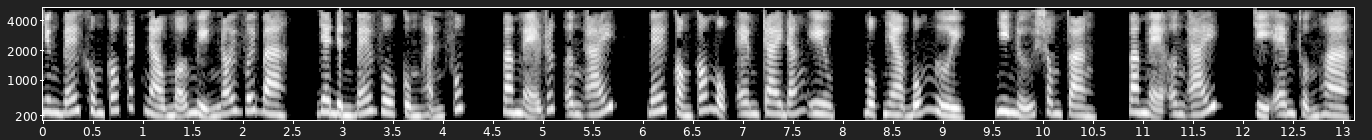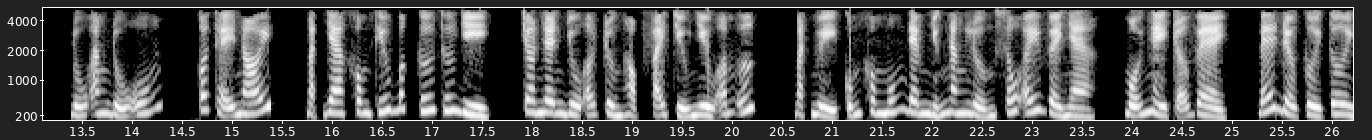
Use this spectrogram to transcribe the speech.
nhưng bé không có cách nào mở miệng nói với ba, gia đình bé vô cùng hạnh phúc, ba mẹ rất ân ái, bé còn có một em trai đáng yêu, một nhà bốn người, nhi nữ song toàn, ba mẹ ân ái, chị em thuận hòa, đủ ăn đủ uống, có thể nói, Bạch Gia không thiếu bất cứ thứ gì, cho nên dù ở trường học phải chịu nhiều ấm ướt, Bạch Ngụy cũng không muốn đem những năng lượng xấu ấy về nhà, mỗi ngày trở về, bé đều cười tươi,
